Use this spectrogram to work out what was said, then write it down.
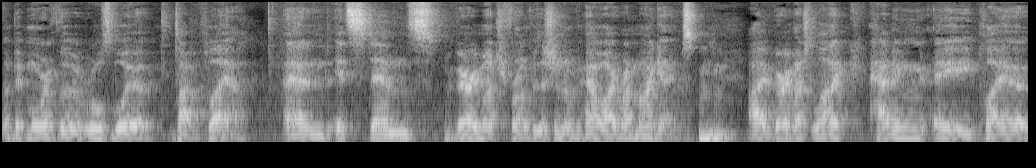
a bit more of the rules lawyer type of player, and it stems very much from a position of how I run my games. I very much like having a player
